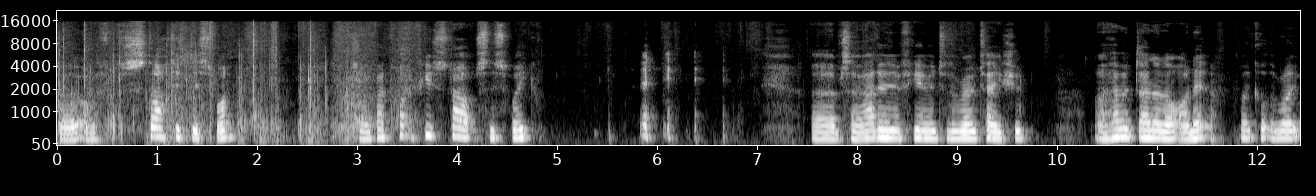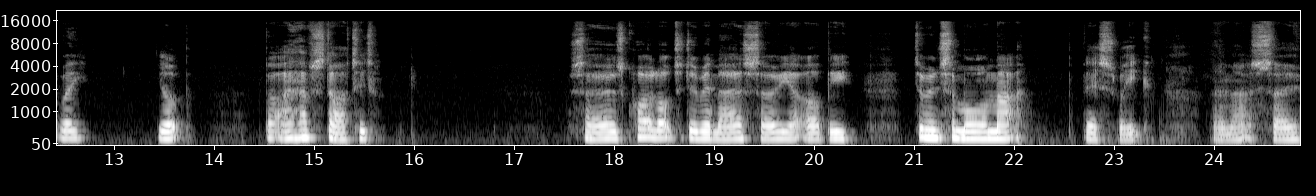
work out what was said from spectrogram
So I've started this one. So I've had quite a few starts this week. um, so added a few into the rotation. I haven't done a lot on it. Have I got the right way? Yup. But I have started. So there's quite a lot to do in there. So yeah, I'll be doing some more on that this week. And that's so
